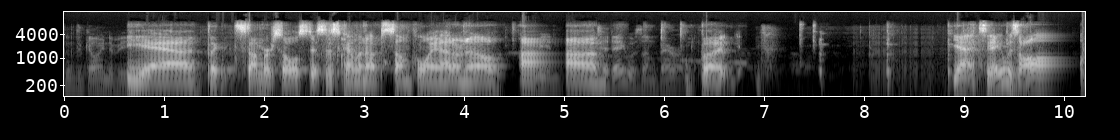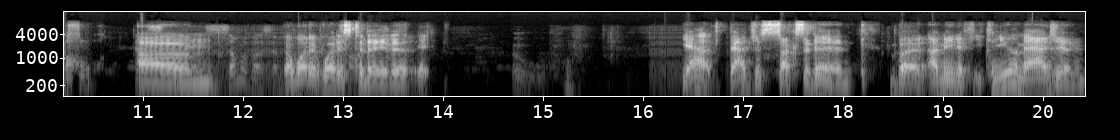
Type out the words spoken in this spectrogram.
It's going to be. Yeah, the summer solstice is coming up some point. I don't know. I mean, um, today was unbearable. but yeah, today was awful. Um, some of us have what what is today? That. Oh, yeah, that just sucks it in. But I mean, if you, can you imagine,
